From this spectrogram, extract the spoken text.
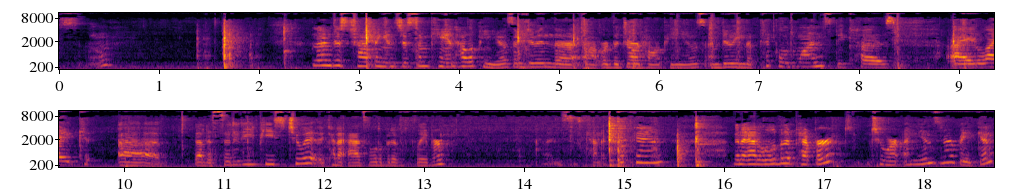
So, and I'm just chopping in just some canned jalapenos. I'm doing the, uh, or the jarred jalapenos. I'm doing the pickled ones because I like uh, that acidity piece to it. It kind of adds a little bit of flavor. This is kind of cooking. I'm gonna add a little bit of pepper to our onions and our bacon.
